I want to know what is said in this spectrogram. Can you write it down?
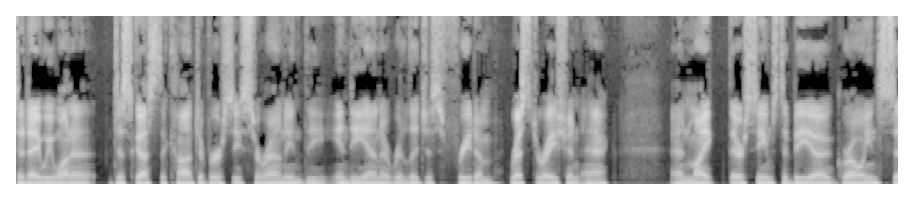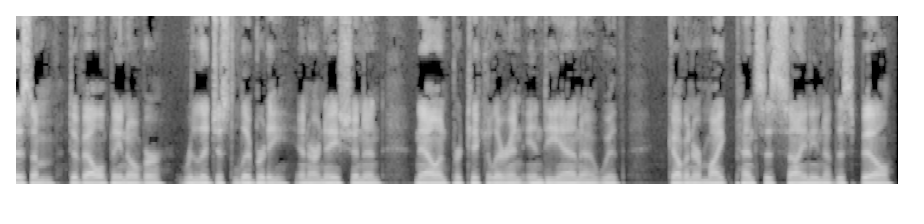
Today, we want to discuss the controversy surrounding the Indiana Religious Freedom Restoration Act and Mike, there seems to be a growing schism developing over religious liberty in our nation, and now in particular in Indiana with Governor Mike Pence's signing of this bill.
